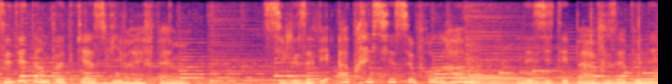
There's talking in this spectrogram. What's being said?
C'était un podcast Vivre FM. Si vous avez apprécié ce programme, n'hésitez pas à vous abonner.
